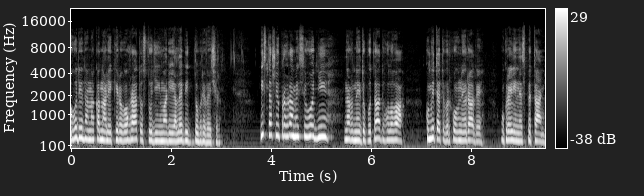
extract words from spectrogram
година на каналі Кіровоград у студії Марія Лебідь. Добрий вечір. Гість нашої програми сьогодні народний депутат, голова Комітету Верховної Ради України з питань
